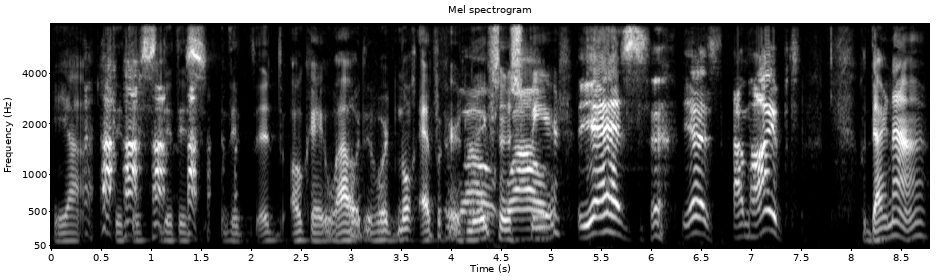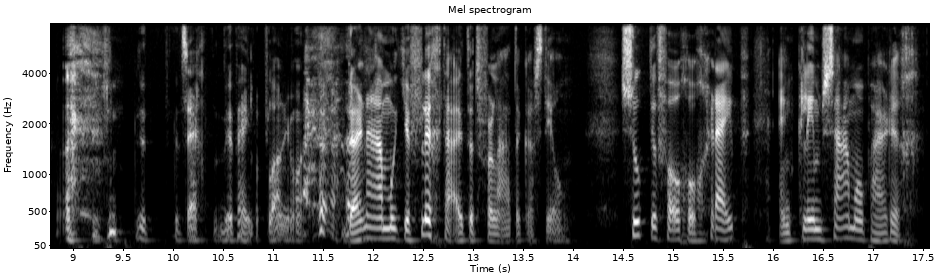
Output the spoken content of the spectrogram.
Ja, dit is, dit is, dit, oké, wauw, dit wordt nog epicer. nu Wauw, heeft ze een speer. Yes! Yes, I'm hyped. Daarna, dit, dit is echt dit hele plan, jongen. Daarna moet je vluchten uit het verlaten kasteel. Zoek de vogel Grijp en klim samen op haar rug.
